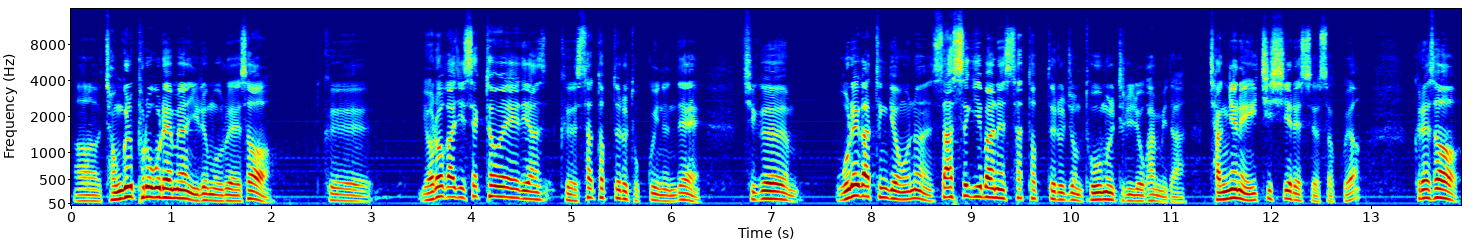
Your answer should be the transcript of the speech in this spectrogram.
어, 정글 프로그램이라는 이름으로 해서 그 여러 가지 섹터에 대한 그 스타트업들을 돕고 있는데 지금 올해 같은 경우는 사스 기반의 스타트업들을 좀 도움을 드리려고 합니다. 작년에 HCLS였었고요. 그래서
